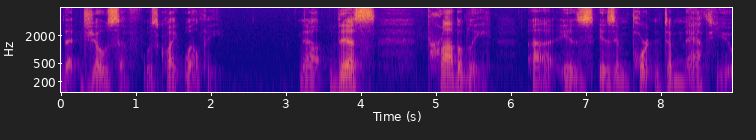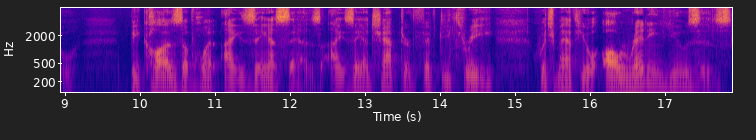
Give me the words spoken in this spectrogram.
that Joseph was quite wealthy. Now, this probably uh, is, is important to Matthew because of what Isaiah says. Isaiah chapter 53 which Matthew already uses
